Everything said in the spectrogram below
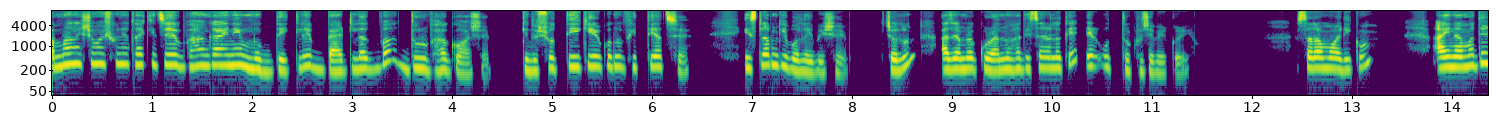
আমরা অনেক সময় শুনে থাকি যে ভাঙা আইনে মুখ দেখলে ব্যাড লাক বা দুর্ভাগ্য আসে। কিন্তু সত্যিই কি এর কোনো ভিত্তি আছে? ইসলাম কি বলে এই বিষয়ে? চলুন আজ আমরা কোরআন ও হাদিসের আলোকে এর উত্তর খুঁজে বের করি। আসসালামু আলাইকুম। আইন আমাদের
